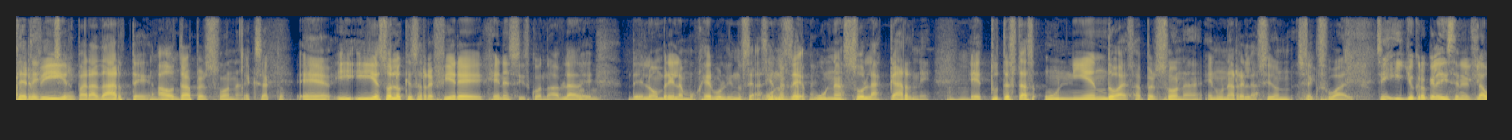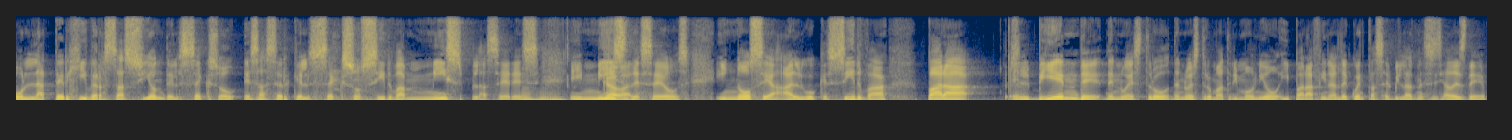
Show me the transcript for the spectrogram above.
servir, para darte a otra persona. Exacto. Eh, y, eso es lo que se refiere Génesis cuando habla de, del hombre y la mujer volviéndose, haciéndose una, sola carne. Eh, tú te estás uniendo a esa persona en una relación sexual. Sí, y yo creo que le dicen el clavo, la tergiversación del sexo es hacer que el sexo sirva mis placeres y mis deseos y no sea algo que sirva para el bien de, nuestro, de nuestro matrimonio y para, a final de cuentas, servir las necesidades de,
